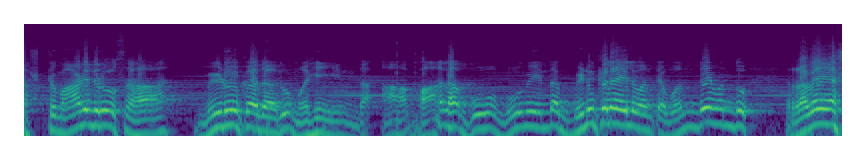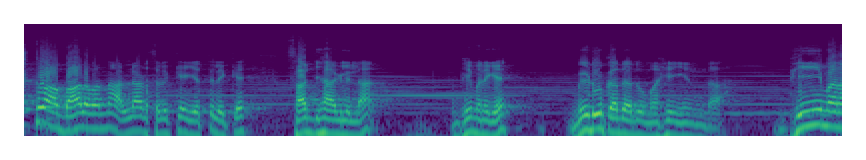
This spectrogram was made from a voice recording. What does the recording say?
ಅಷ್ಟು ಮಾಡಿದರೂ ಸಹ ಮಿಡುಕದದು ಮಹಿಯಿಂದ, ಆ ಬಾಲ ಭೂ ಭೂಮಿಯಿಂದ ಮಿಡುಕಲೇ ಇಲ್ಲವಂತೆ, ಒಂದೇ ಒಂದು ರವೆಯಷ್ಟು ಆ ಬಾಲವನ್ನು ಅಲ್ಲಾಡಿಸಲಿಕ್ಕೆ, ಎತ್ತಲಿಕ್ಕೆ ಸಾಧ್ಯ ಆಗಲಿಲ್ಲ. ಭೀಮನಿಗೆ ಮಿಡುಕದದು ಮಹಿಯಿಂದ ಭೀಮನ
